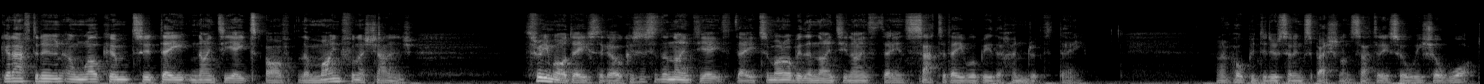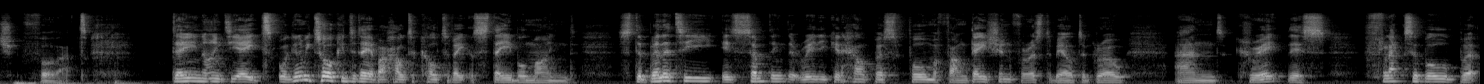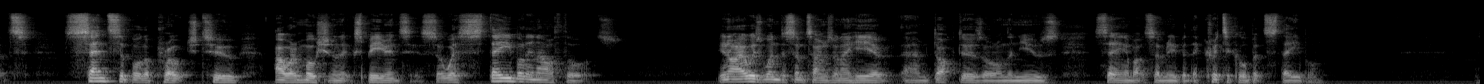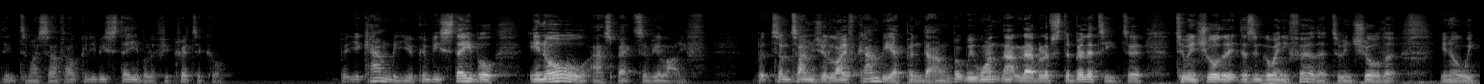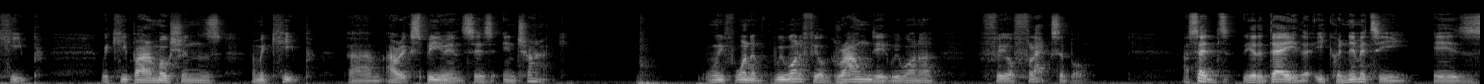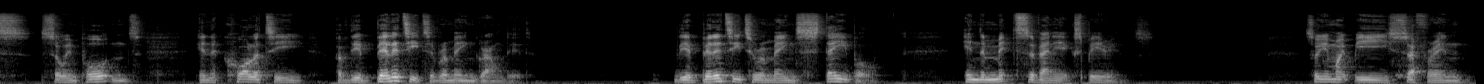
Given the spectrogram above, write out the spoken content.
good afternoon, and welcome to day 98 of the Mindfulness Challenge. Three more days to go because this is the 98th day. Tomorrow will be the 99th day, and Saturday will be the 100th day. And I'm hoping to do something special on Saturday, so we shall watch for that. Day 98. We're going to be talking today about how to cultivate a stable mind. Stability is something that really can help us form a foundation for us to be able to grow and create this flexible but sensible approach to our emotional experiences. So we're stable in our thoughts. You know, I always wonder sometimes when I hear um, doctors or on the news saying about somebody, but they're critical but stable. I think to myself, how could you be stable if you're critical? But you can be. You can be stable in all aspects of your life but sometimes your life can be up and down but we want that level of stability to to ensure that it doesn't go any further to ensure that you know we keep we keep our emotions and we keep um, our experiences in track. We want to we want to feel grounded we want to feel flexible. I said the other day that equanimity is so important in the quality of the ability to remain grounded the ability to remain stable in the midst of any experience. So you might be suffering,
